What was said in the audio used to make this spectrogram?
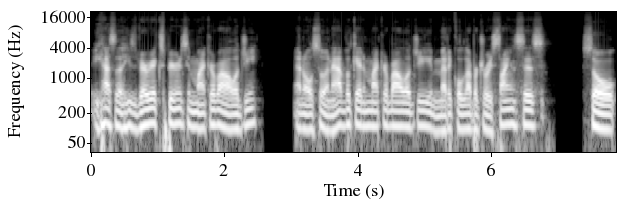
He has a, he's very experienced in microbiology and also an advocate in microbiology and medical laboratory sciences. So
